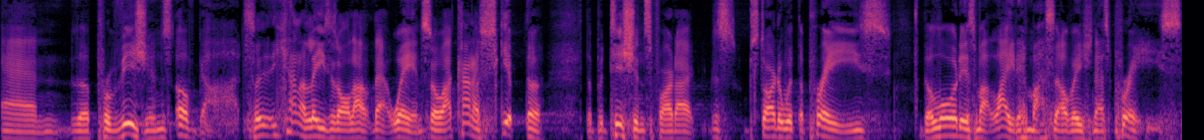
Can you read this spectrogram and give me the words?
and the provisions of God. So he kind of lays it all out that way. And so I kind of skipped the, the petitions part. I just started with the praise. The Lord is my light and my salvation. That's praise.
